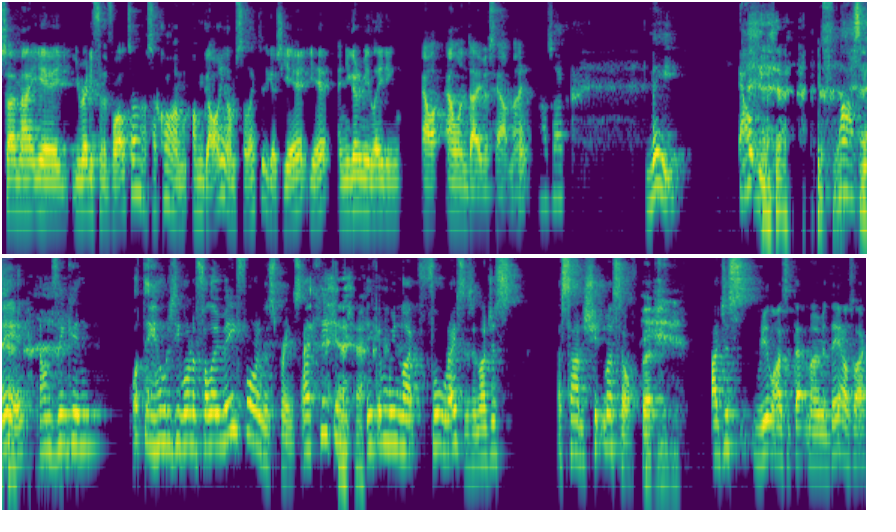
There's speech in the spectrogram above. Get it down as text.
so, mate, yeah, you ready for the Vuelta? I was like, oh, I'm, I'm going. I'm selected. He goes, yeah, yeah. And you're going to be leading Al- Allan Davis out, mate. I was like, me, Albie, last man. I'm thinking, what the hell does he want to follow me for in the sprints? Like he can he can win like full races, and I just I started shitting myself. But I just realized at that moment there, I was like,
